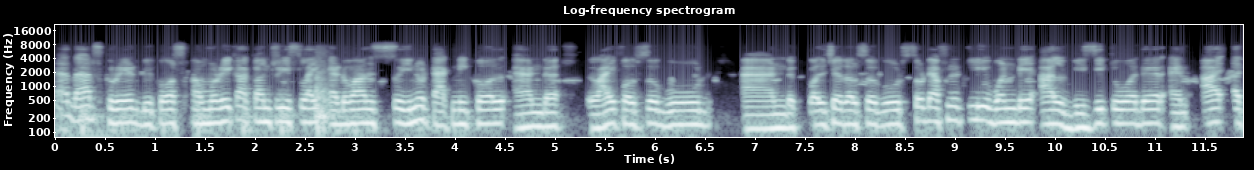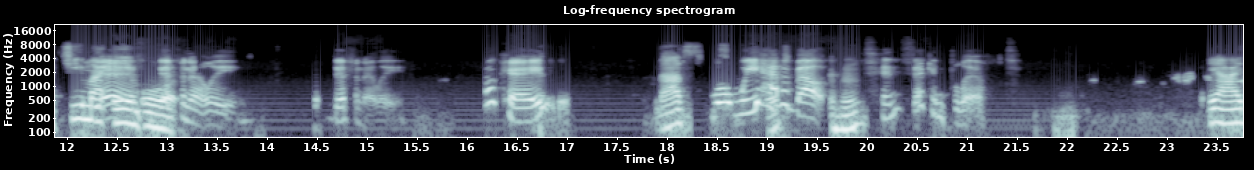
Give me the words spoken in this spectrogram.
Yeah, that's great because America country is like advanced, you know, technical and uh, life also good and culture also good. So definitely one day I'll visit over there and I achieve my yes, aim over. definitely, definitely. Okay. That's Well, we have about Mhm. ten seconds left. Yeah, I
